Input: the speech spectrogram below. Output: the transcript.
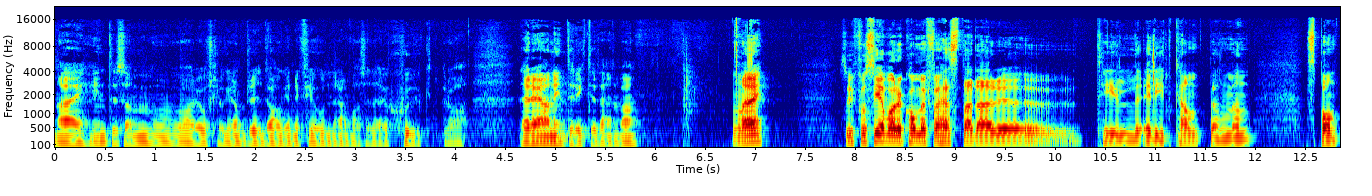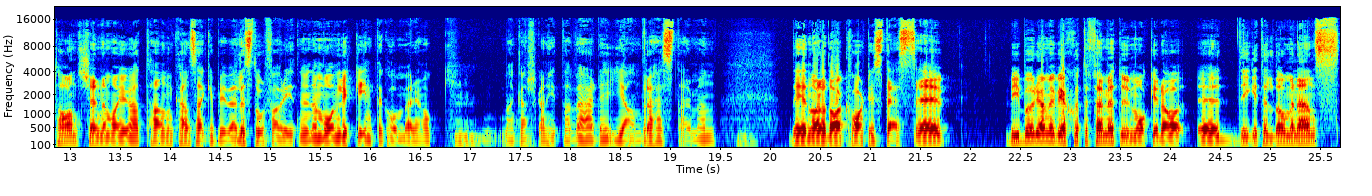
Nej, inte som var det Oslo Grand Prix-dagen i fjol när han var så där sjukt bra. Där är han inte riktigt än va? Nej, så vi får se vad det kommer för hästar där eh, till Elitkampen, men spontant känner man ju att han kan säkert bli väldigt stor favorit nu när Månlycke inte kommer och mm. man kanske kan hitta värde i andra hästar, men mm. det är några dagar kvar tills dess. Eh, vi börjar med V75 ett Umeåker då. Eh, Digital Dominance,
